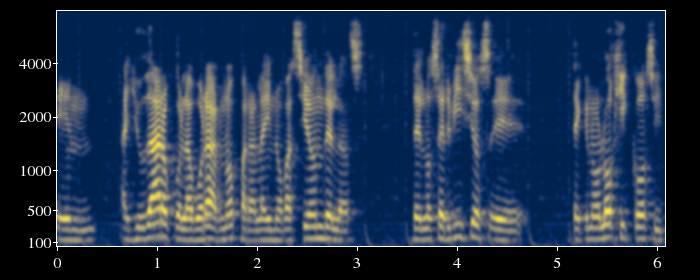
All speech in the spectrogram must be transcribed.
en ayudar o colaborar ¿no? para la innovación de, las, de los servicios eh, tecnológicos y,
